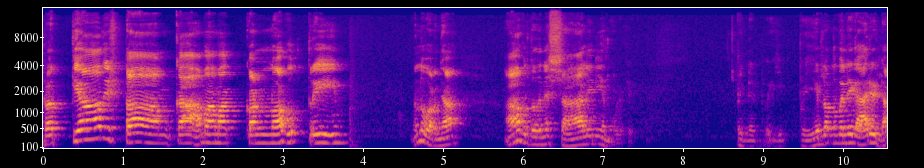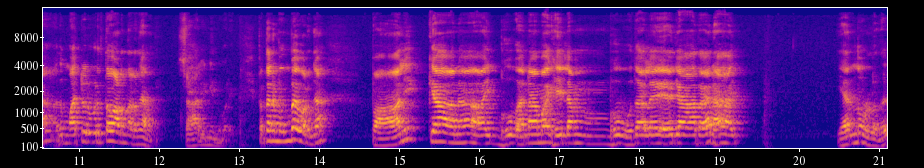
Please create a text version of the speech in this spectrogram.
പ്രത്യാതിഷ്ഠാം കാമമക്കണ്ണപുത്രീം എന്ന് പറഞ്ഞാൽ ആ വൃത്തത്തിനെ ശാലിനി എന്ന് വിളിക്കും. പിന്നെ ഈ പേരിലൊന്നും വലിയ കാര്യമില്ല. അത് മറ്റൊരു വൃത്തമാണെന്ന് അറിഞ്ഞാൽ മതി. ശാലിനി എന്ന് പറയും. ഇപ്പം തന്നെ മുമ്പേ പറഞ്ഞ പാലിക്കാനായി ഭുവനമഖിലം ഭൂതലേ ജാതനായി. എന്നുള്ളത്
